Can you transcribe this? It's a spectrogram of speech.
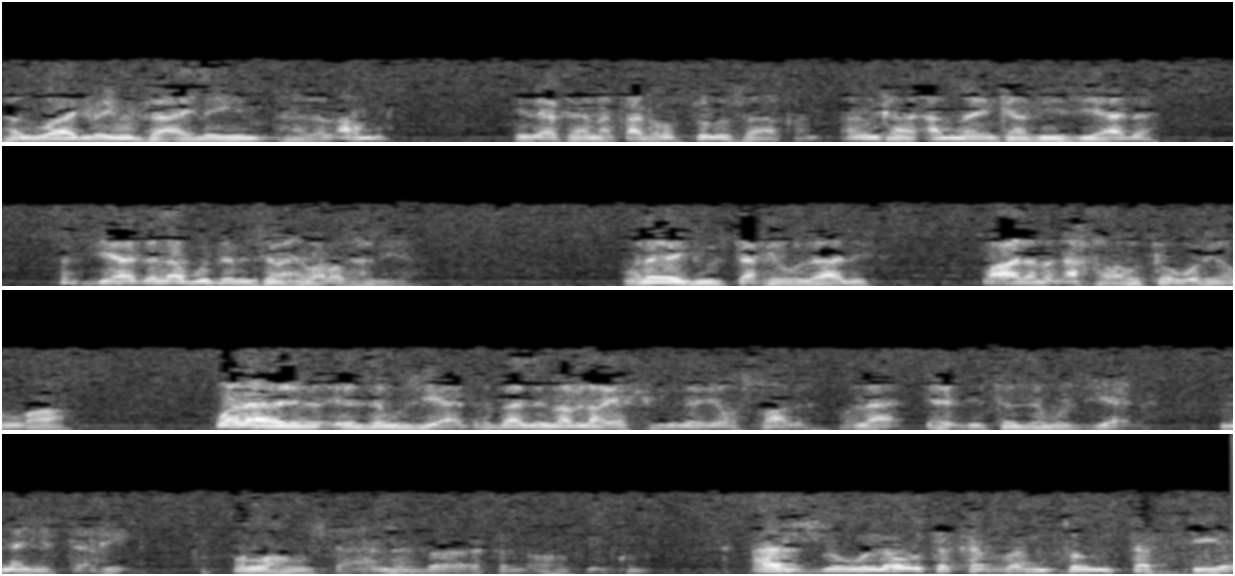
فالواجب أن يدفع إليهم هذا الأمر. إذا كان قدر الثلث فأقل. أما إن كان فيه زيادة فالزيادة لا بد من سماح الورثة بها. ولا يجوز تأخير ذلك وعلى من أخره التوبة إلى الله. ولا يلزم زيادة بل المبلغ يكفي الذي وصى به ولا تلزم الزيادة من أجل التأخير. والله المستعان. بارك الله فيكم. أرجو لو تكرمتم تفسير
